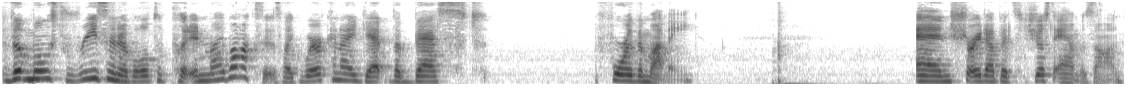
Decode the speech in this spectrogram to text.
the most reasonable to put in my boxes. Like where can I get the best for the money? And straight up it's just Amazon.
